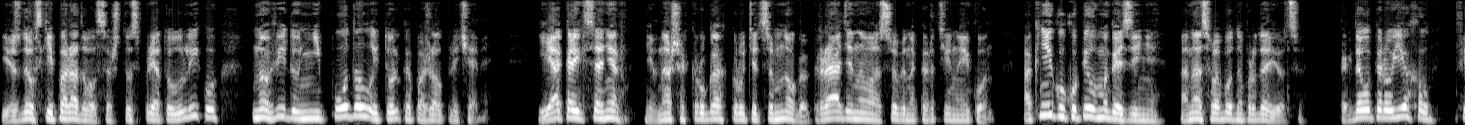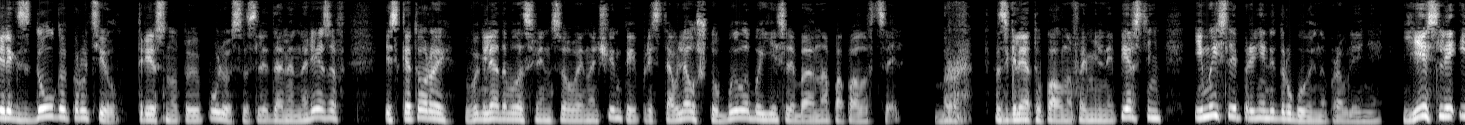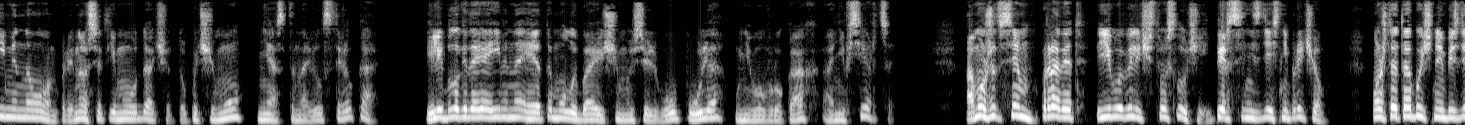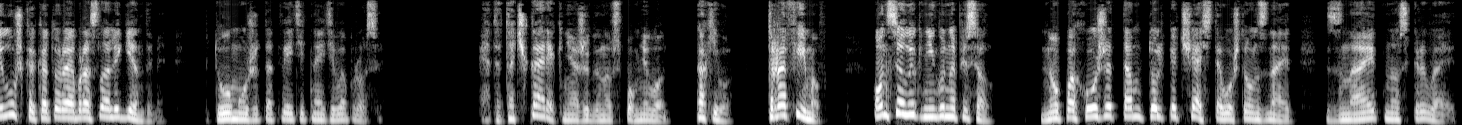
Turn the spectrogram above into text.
Ездовский порадовался, что спрятал улику, но виду не подал и только пожал плечами. «Я коллекционер, и в наших кругах крутится много краденого, особенно картины икон. А книгу купил в магазине, она свободно продается. Когда опер уехал, Феликс долго крутил треснутую пулю со следами нарезов, из которой выглядывала свинцовая начинка, и представлял, что было бы, если бы она попала в цель. Бр! Взгляд упал на фамильный перстень, и мысли приняли другое направление. Если именно он приносит ему удачу, то почему не остановил стрелка? Или благодаря именно этому улыбающемуся льву пуля у него в руках, а не в сердце? А может, всем правит его величество случай, перстень здесь ни при чем? Может, это обычная безделушка, которая обросла легендами? Кто может ответить на эти вопросы? «Это очкарик», — неожиданно вспомнил он. «Как его? Трофимов. Он целую книгу написал. Но, похоже, там только часть того, что он знает. Знает, но скрывает».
